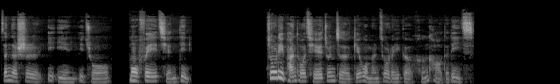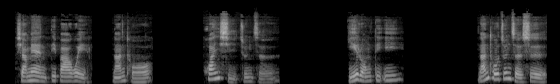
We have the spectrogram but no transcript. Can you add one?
真的是一饮一啄，莫非前定。朱利盘陀伽尊者给我们做了一个很好的例子。下面第八位难陀欢喜尊者，仪容第一。难陀尊者是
